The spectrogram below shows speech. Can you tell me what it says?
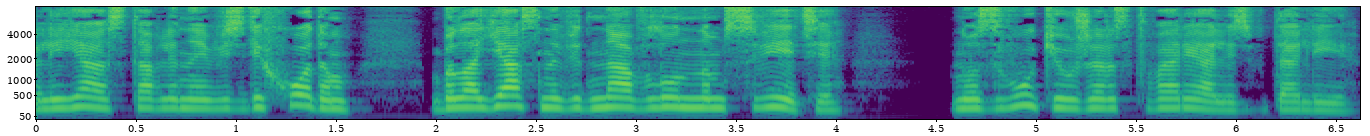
Колея, оставленная вездеходом, была ясно видна в лунном свете, но звуки уже растворялись вдали.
